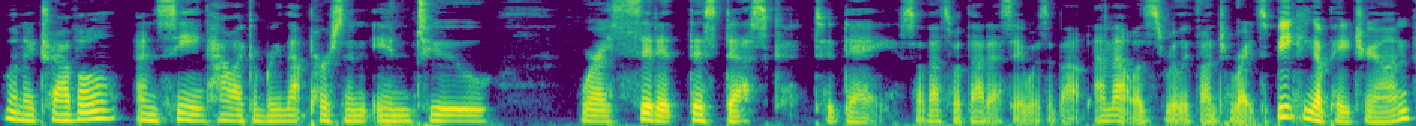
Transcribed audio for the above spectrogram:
when I travel and seeing how I can bring that person into where I sit at this desk today. So that's what that essay was about. And that was really fun to write. Speaking of Patreon,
